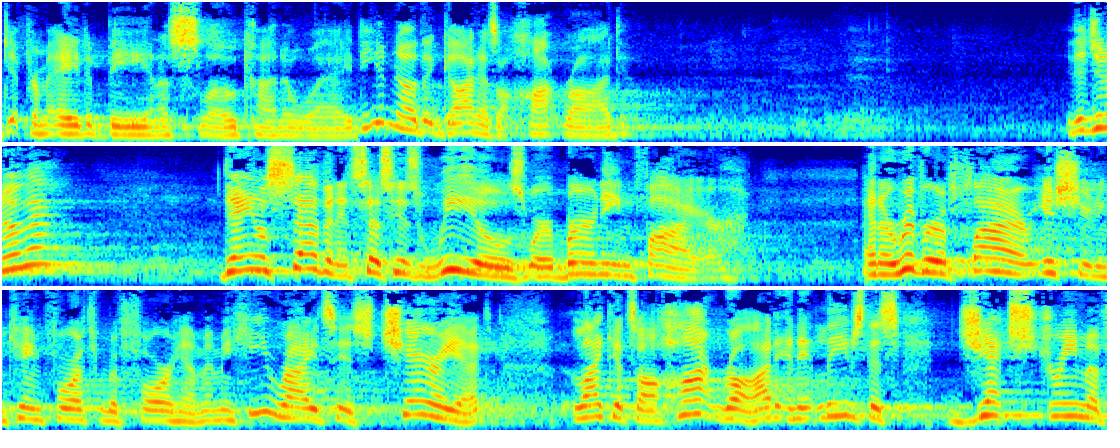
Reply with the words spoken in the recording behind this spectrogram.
get from A to B in a slow kind of way? Do you know that God has a hot rod? Did you know that? Daniel 7, it says his wheels were burning fire. And a river of fire issued and came forth from before him. I mean, he rides his chariot like it's a hot rod and it leaves this jet stream of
